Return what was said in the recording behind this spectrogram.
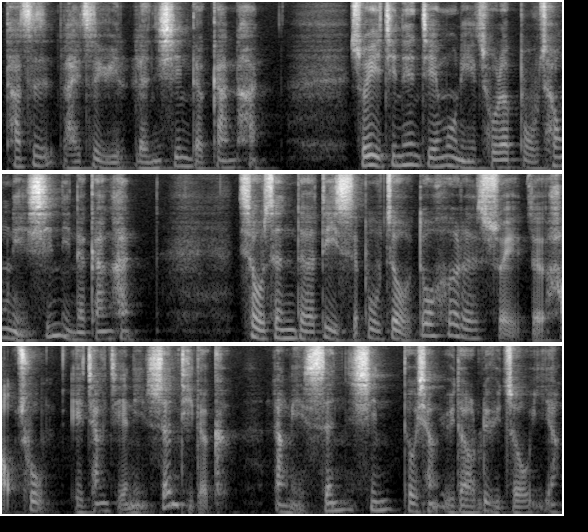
它是来自于人心的干旱。所以今天节目里，除了补充你心灵的干旱，瘦身的第十步骤，多喝了水的好处。也将解你身体的渴，让你身心都像遇到绿洲一样。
